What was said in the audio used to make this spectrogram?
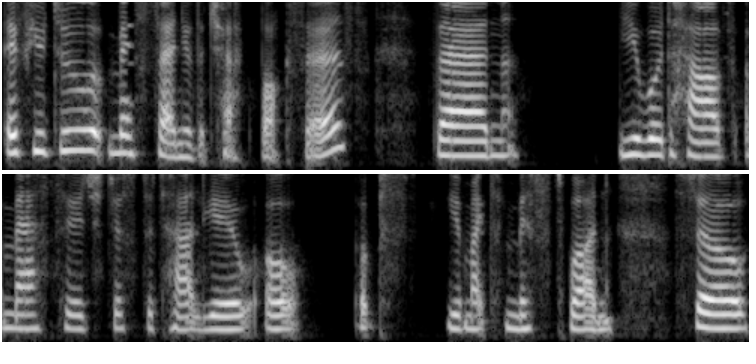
if you do miss any of the check boxes, then you would have a message just to tell you, oh, oops, you might have missed one. So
